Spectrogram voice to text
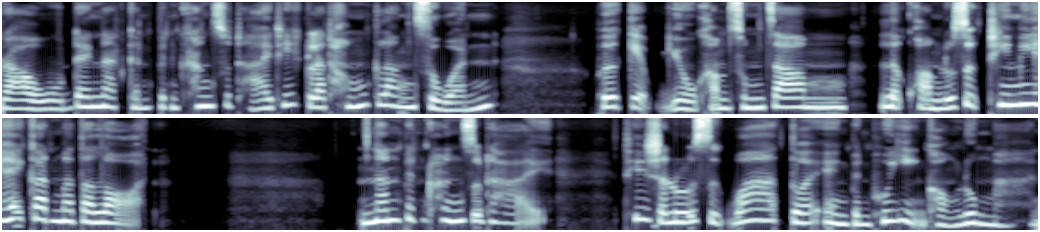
เราได้นัดกันเป็นครั้งสุดท้ายที่กระท่อมกลางสวน เพื่อเก็บอยู่คำทรงจำและความรู้สึกที่มีให้กันมาตลอด นั่นเป็นครั้งสุดท้าย ที่ฉันรู้สึกว่าตัวเองเป็นผู้หญิงของลุงหมาน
